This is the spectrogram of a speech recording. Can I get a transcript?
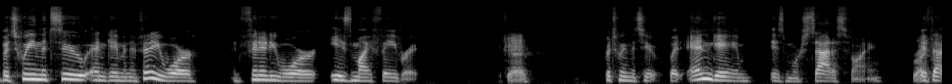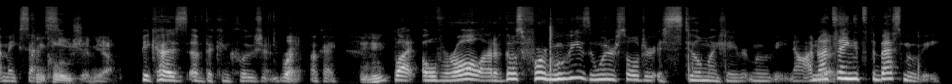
between the two endgame and infinity war infinity war is my favorite Okay. between the two but endgame is more satisfying Right. if that makes sense Conclusion. Yeah. Because of the conclusion Right. okay Mhm. but overall out of those four movies the winter soldier is still my favorite movie now i'm not Right. saying it's the best movie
